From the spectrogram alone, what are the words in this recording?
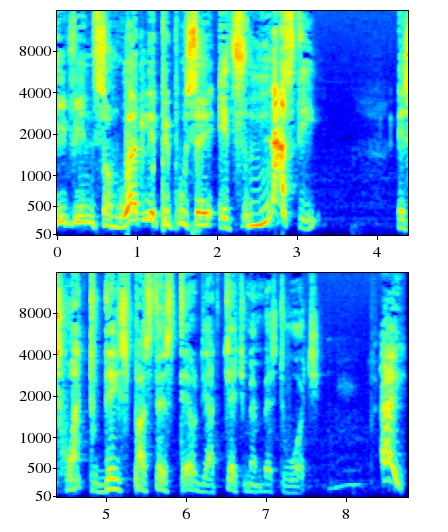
even some worldly people say it's nasty is what today's pastors tell their church members to watch. Hey,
